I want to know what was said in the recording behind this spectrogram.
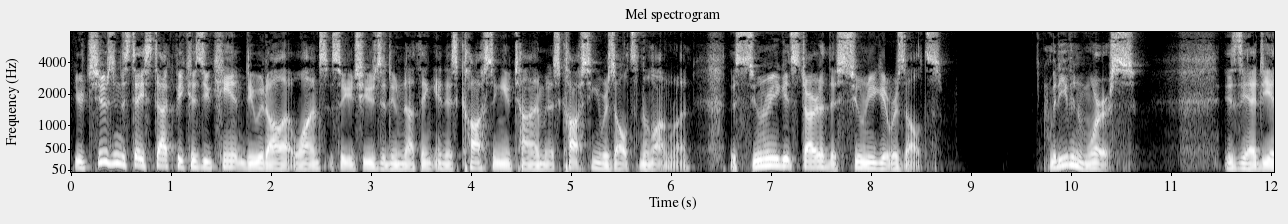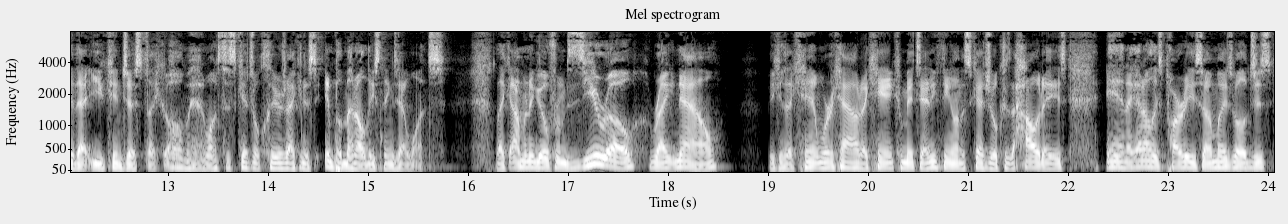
You're choosing to stay stuck because you can't do it all at once. So you choose to do nothing and it's costing you time and it's costing you results in the long run. The sooner you get started, the sooner you get results. But even worse is the idea that you can just like, oh man, once the schedule clears, I can just implement all these things at once. Like I'm going to go from zero right now because I can't work out. I can't commit to anything on the schedule because of the holidays and I got all these parties. So I might as well just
